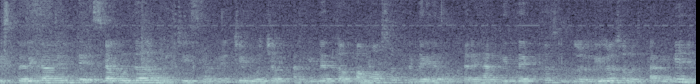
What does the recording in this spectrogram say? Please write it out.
históricamente se ha ocultado muchísimo. De hecho, hay muchos arquitectos famosos que tienen mujeres arquitectos y los libros solo están pequeños.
